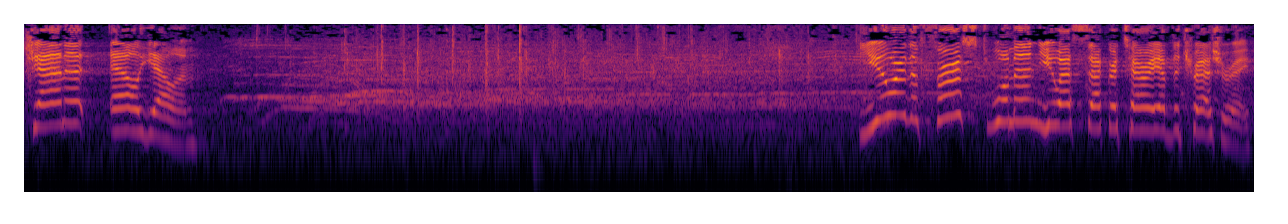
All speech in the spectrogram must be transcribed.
Janet L. Yellen. You are the first woman U.S. Secretary of the Treasury.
